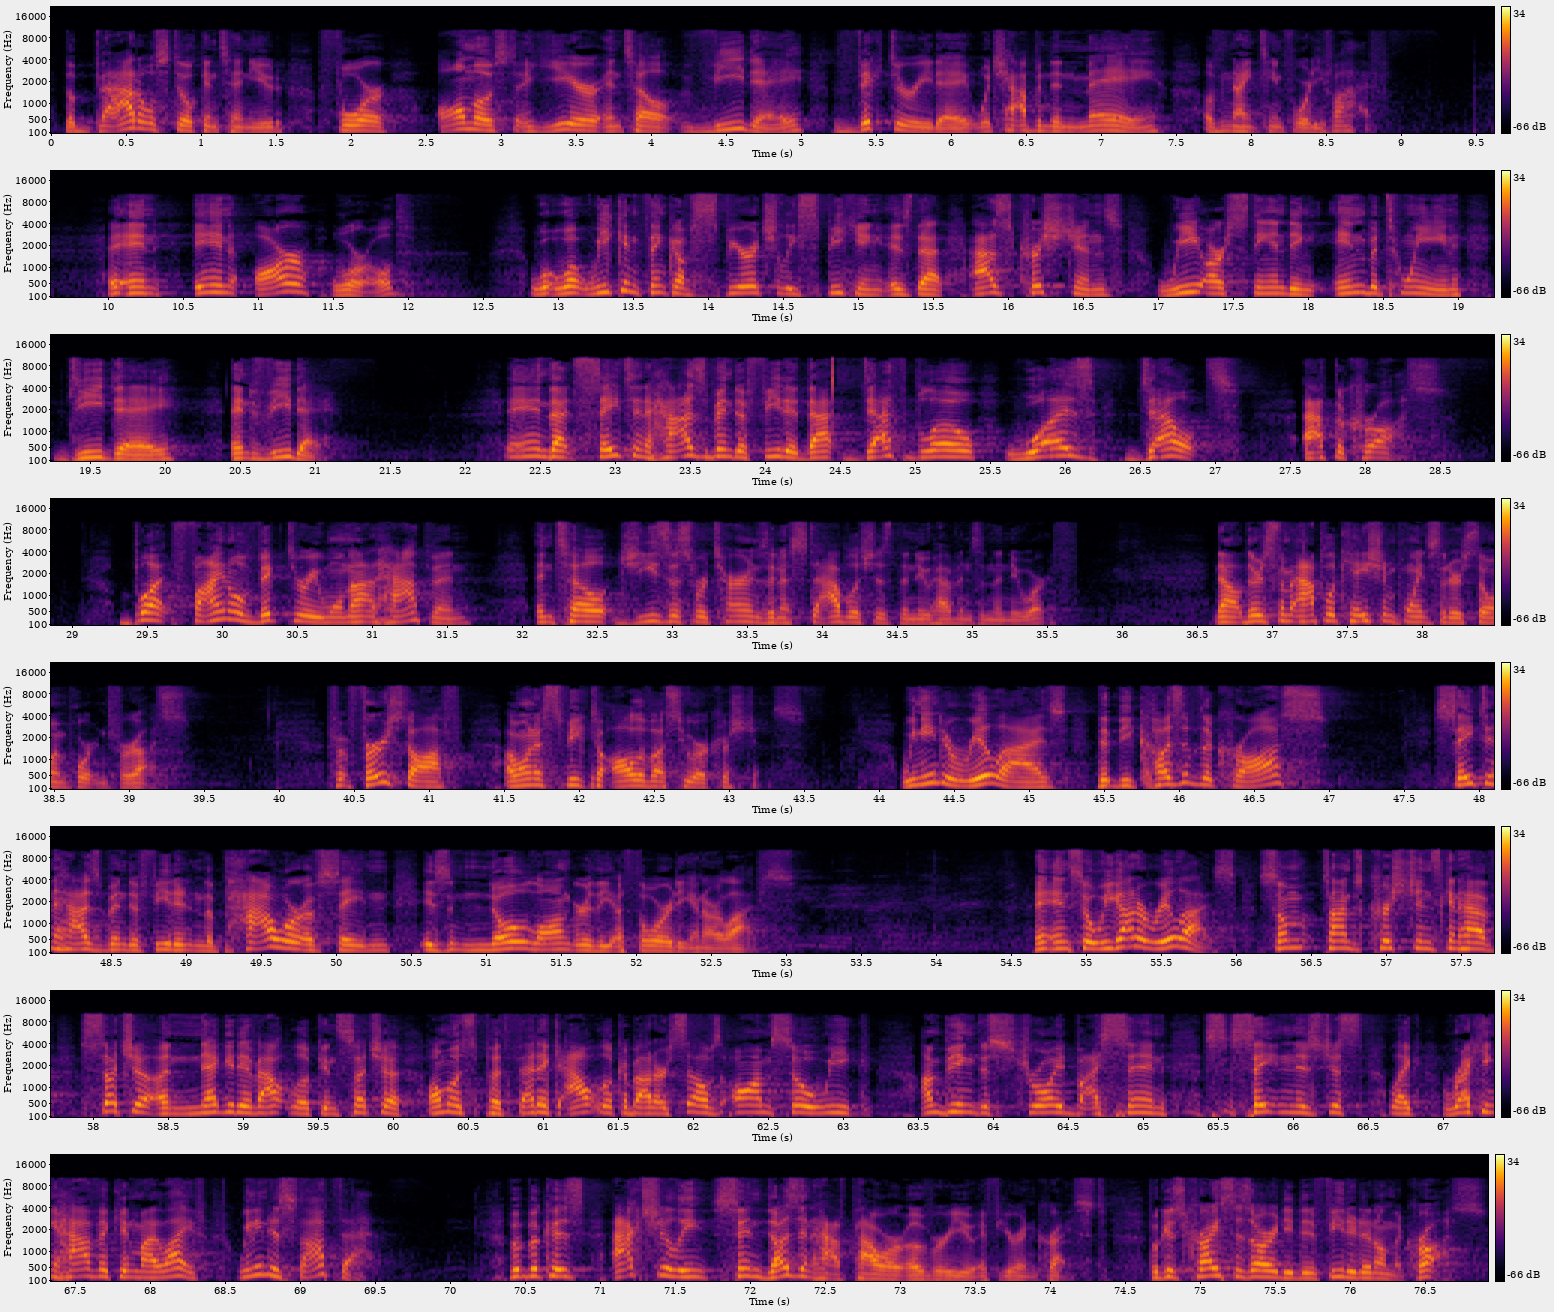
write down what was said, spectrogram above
The battle still continued for almost a year until V Day, Victory Day, which happened in May of 1945. And in our world, what we can think of spiritually speaking is that as Christians, we are standing in between D Day and V Day. And that Satan has been defeated, that death blow was dealt at the cross. But final victory will not happen until Jesus returns and establishes the new heavens and the new earth. Now, there's some application points that are so important for us. First off, I want to speak to all of us who are Christians. We need to realize that because of the cross, Satan has been defeated, and the power of Satan is no longer the authority in our lives. And, so we got to realize sometimes Christians can have such a, a negative outlook and such a almost pathetic outlook about ourselves. Oh, I'm so weak. I'm being destroyed by sin. S- Satan is just like wrecking havoc in my life. We need to stop that. But because actually, sin doesn't have power over you if you're in Christ, because Christ has already defeated it on the cross.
